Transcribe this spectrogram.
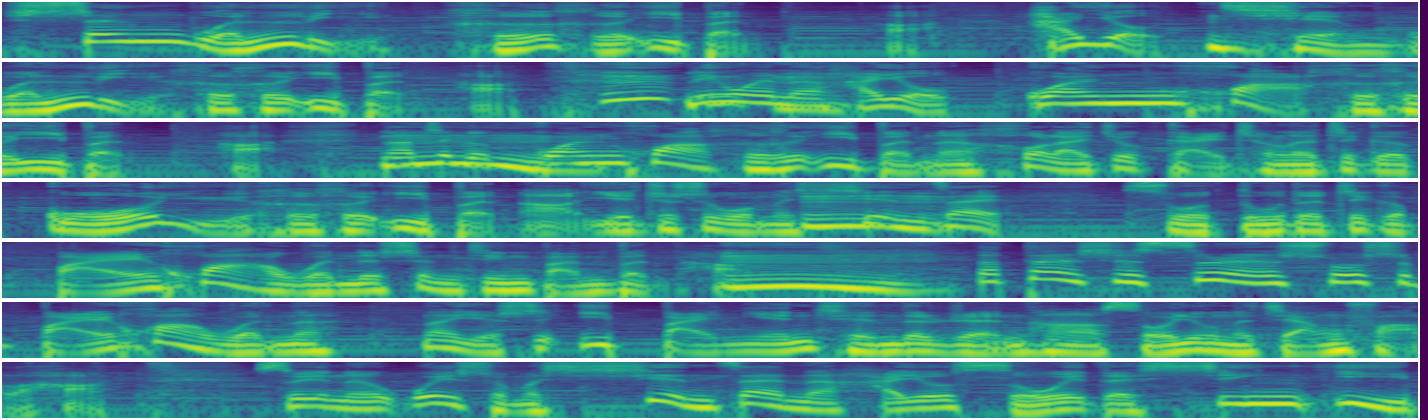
深文理和合一本啊。还有浅文理和合一本啊。另外呢，还有官话和合一本哈。那这个官话和合译本呢，后来就改成了这个国语和合译本啊，也就是我们现在所读的这个白话文的圣经版本哈。嗯。那但是虽然说是白话文呢，那也是一百年前的人哈所用的讲法了哈。所以呢，为什么现在呢还有所谓的新译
